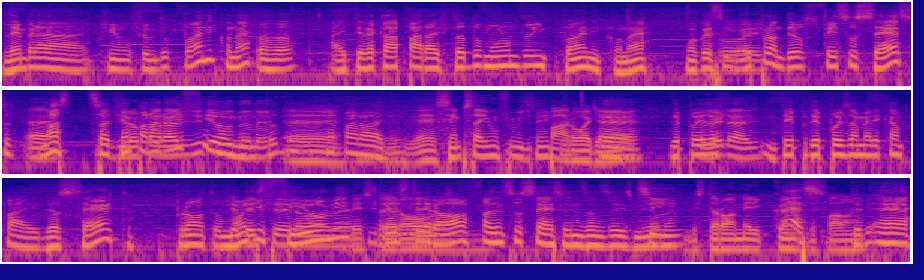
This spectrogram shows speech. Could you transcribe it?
Lembra, tinha o filme do Pânico, né? Aham. Aí teve aquela paródia de todo mundo em pânico, né? Uma coisa assim, Foi. e pronto, Deus fez sucesso. É. Nossa, só tinha paródia, paródia de de filme. tudo, né? Tudo É. tinha paródia. É, sempre saiu um filme de Sempre- paródia, É. né? É Depois, verdade. um tempo depois, American Pie deu certo. Pronto, um Que é monte besterol, de filme né? de Besterol. besterol fazendo sucesso nos anos 2000, Sim. né? Besterol americano, É, vocês falam, né? Teve- é,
